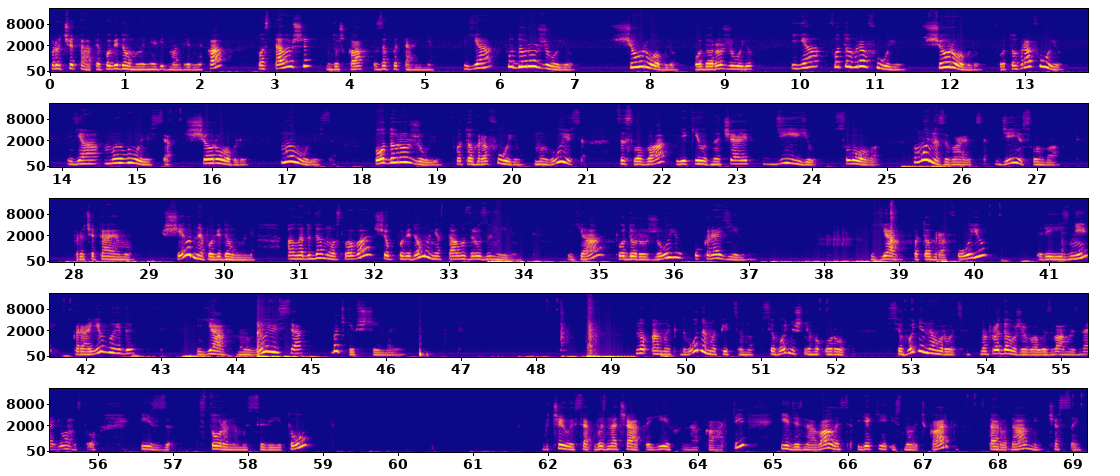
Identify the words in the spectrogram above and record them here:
прочитати повідомлення від мандрівника, поставивши в дужках запитання. Я подорожую. Що роблю? Подорожую. Я фотографую. Що роблю? Фотографую. Я милуюся. Що роблю? Милуюся. Подорожую, фотографую, милуюся це слова, які означають дію слова, тому й називаються дієслова. Прочитаємо ще одне повідомлення, але додамо слова, щоб повідомлення стало зрозумілим. Я подорожую Україну. Я фотографую різні краєвиди. Я милуюся батьківщиною. Ну, а ми підводимо підсумок сьогоднішнього уроку. Сьогодні на уроці ми продовжували з вами знайомство із сторонами світу, вчилися визначати їх на карті і дізнавалися, які існують карти в стародавні часи.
